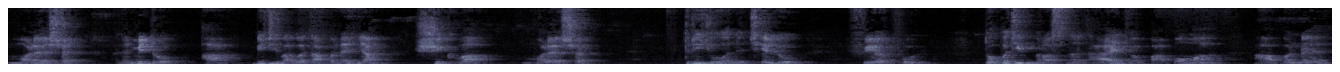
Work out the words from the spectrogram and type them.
મળે છે. અને મિત્રો, આ બીજી બાબત આપણને અહીંયા શીખવા મળે છે. ત્રીજું અને છેલ્લું ફિયરફુલ તો પછી પ્રશ્ન થાય, જો પાપોમાં આપણને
